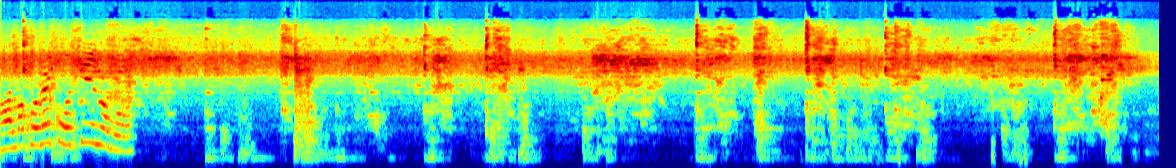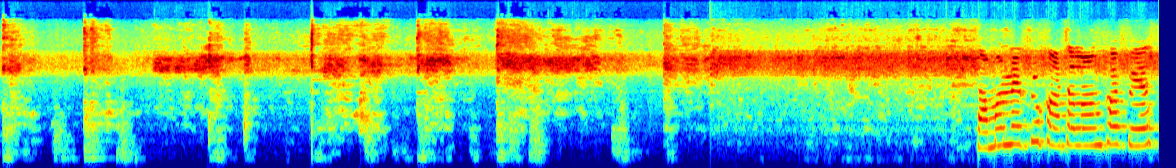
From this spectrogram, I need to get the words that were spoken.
ভালো করে কষিয়ে নেব। সামান্য একটু কাঁচা লঙ্কা পেস্ট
